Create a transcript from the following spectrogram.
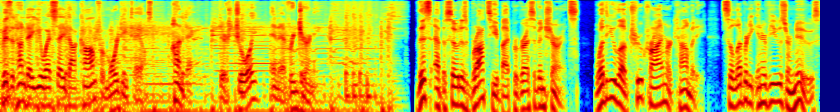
Visit HyundaiUSA.com for more details. Hyundai, there's joy in every journey. This episode is brought to you by Progressive Insurance. Whether you love true crime or comedy, celebrity interviews or news,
